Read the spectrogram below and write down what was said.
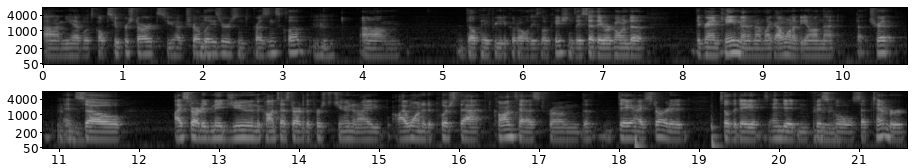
Um, you have what's called Super Starts, you have Trailblazers and President's Club. hmm Um, they'll pay for you to go to all these locations. They said they were going to the Grand Cayman, and I'm like, I want to be on that, that trip. Mhm. And so I started mid June. The contest started the 1st of June, and I, I wanted to push that contest from the day I started till the day it ended in fiscal September,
